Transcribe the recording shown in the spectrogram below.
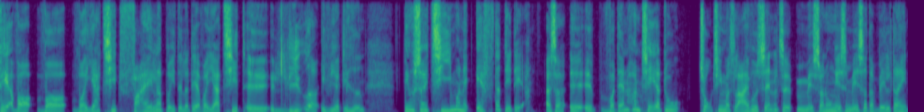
der, hvor, hvor, hvor jeg tit fejler, Britt, eller der, hvor jeg tit øh, lider i virkeligheden, det er jo så i timerne efter det der. Altså, øh, øh, hvordan håndterer du to timers liveudsendelse med sådan nogle sms'er, der vælter ind.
